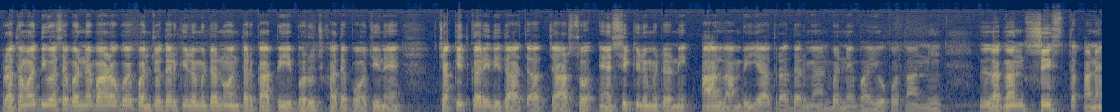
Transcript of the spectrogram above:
પ્રથમ જ દિવસે બંને બાળકોએ પંચોતેર કિલોમીટરનું અંતર કાપી ભરૂચ ખાતે પહોંચીને ચકિત કરી દીધા હતા. ચારસો એંસી કિલોમીટરની આ લાંબી યાત્રા દરમિયાન બંને ભાઈઓ પોતાની લગન, શિસ્ત અને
